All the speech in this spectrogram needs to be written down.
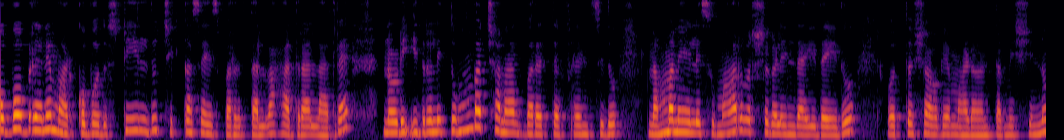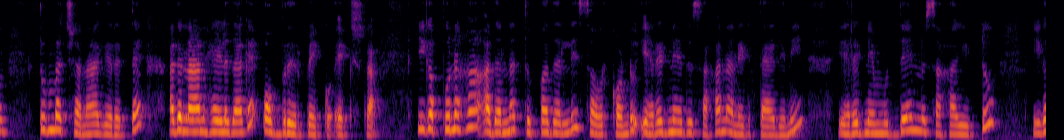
ಒಬ್ಬೊಬ್ಬರೇ ಮಾಡ್ಕೋಬೋದು. ಸ್ಟೀಲ್ದು ಚಿಕ್ಕ ಸೈಜ್ ಬರುತ್ತಲ್ವ? ಅದರಲ್ಲಾದರೆ. ನೋಡಿ, ಇದರಲ್ಲಿ ತುಂಬ ಚೆನ್ನಾಗಿ ಬರುತ್ತೆ ಫ್ರೆಂಡ್ಸ್ ಇದು. ನಮ್ಮ ಮನೆಯಲ್ಲಿ ಸುಮಾರು ವರ್ಷಗಳಿಂದ ಇದೆ ಇದು. ಹೊತ್ತೋ ಶಾವ್ಗೆ ಮಾಡೋವಂಥ ಮಿಷಿನ್ನು. ತುಂಬ ಚೆನ್ನಾಗಿರುತ್ತೆ. ಅದೇ ನಾನು ಹೇಳಿದಾಗೆ ಒಬ್ಬರಿರಬೇಕು ಎಕ್ಸ್ಟ್ರಾ. ಈಗ ಪುನಃ ಅದನ್ನು ತುಪ್ಪದಲ್ಲಿ ಸವರ್ಕೊಂಡು ಎರಡನೇದು ಸಹ ನಾನು ಇಡ್ತಾ ಇದ್ದೀನಿ. ಎರಡನೇ ಮುದ್ದೆಯನ್ನು ಸಹ ಇಟ್ಟು ಈಗ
